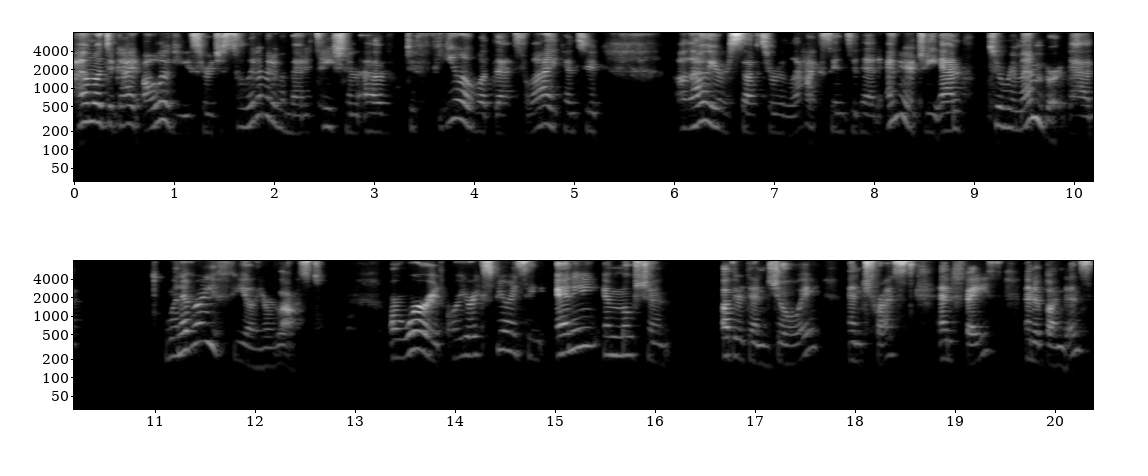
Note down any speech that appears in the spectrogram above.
I want to guide all of you through just a little bit of a meditation of to feel what that's like and to allow yourself to relax into that energy and to remember that whenever you feel you're lost or worried or you're experiencing any emotion other than joy and trust and faith and abundance,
